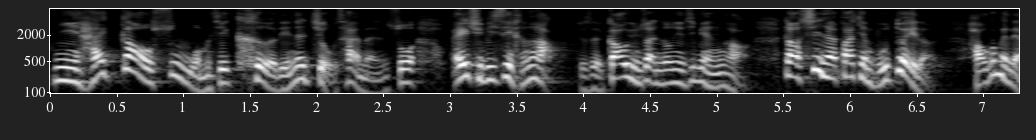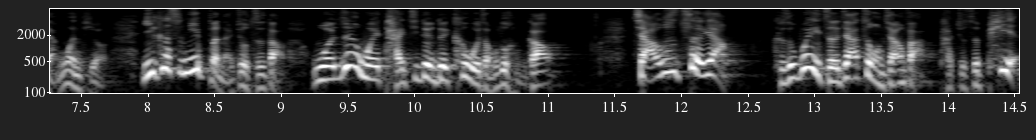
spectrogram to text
你还告诉我们这些可怜的韭菜们说 HPC 很好，就是高运算中心芯片很好，到现在发现不对了。好，后面两个问题哦，一个是你本来就知道，我认为台积电对客户掌握度很高。假如是这样，可是魏哲家这种讲法，他就是骗，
